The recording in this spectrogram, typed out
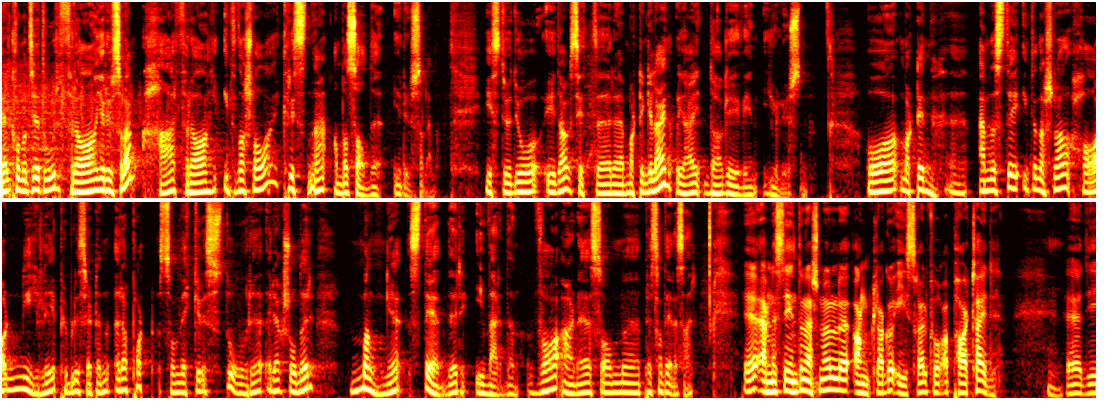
Velkommen til et ord fra Jerusalem, her fra Internasjonale kristne ambassade Jerusalem. I studio i dag sitter Martin Gelein og jeg, Dag Øyvind Juliussen. Og Martin, eh, Amnesty International har nylig publisert en rapport som vekker store reaksjoner mange steder i verden. Hva er det som eh, presenteres her? Eh, Amnesty International anklager Israel for apartheid. De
